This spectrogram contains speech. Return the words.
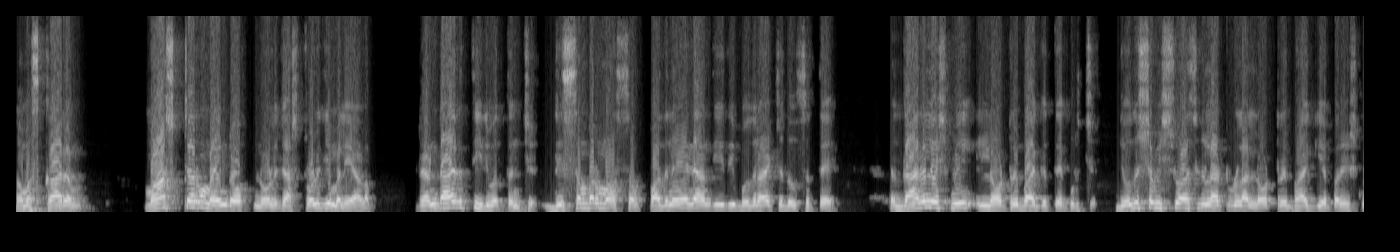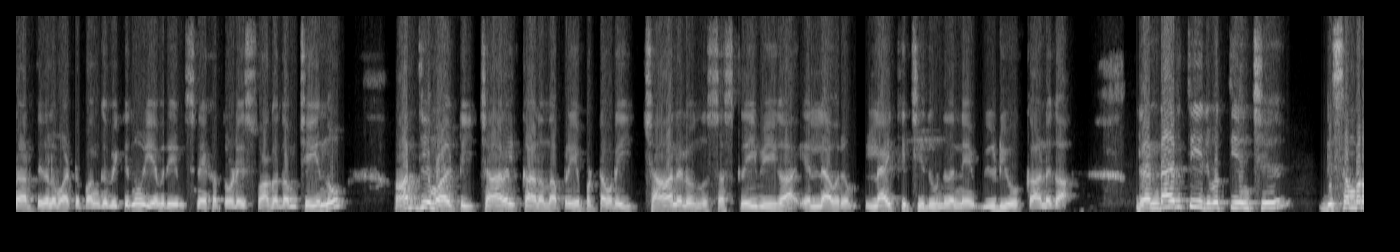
നമസ്കാരം. Master mind of knowledge astrology Malayalam. രണ്ടായിരത്തി ഇരുപത്തഞ്ച് ഡിസംബർ മാസം പതിനേഴാം തീയതി ബുധനാഴ്ച ദിവസത്തെ ധനലക്ഷ്മി ലോട്ടറി ഭാഗ്യത്തെ കുറിച്ച് ജ്യോതിഷ വിശ്വാസികളായിട്ടുള്ള ലോട്ടറി ഭാഗ്യ പരീക്ഷണാർത്ഥികളുമായിട്ട് പങ്കുവെക്കുന്നു ഇവരെയും സ്നേഹത്തോടെ സ്വാഗതം ചെയ്യുന്നു. ആദ്യമായിട്ട് ഈ ചാനൽ കാണുന്ന പ്രിയപ്പെട്ടവർ ഈ ചാനൽ ഒന്ന് സബ്സ്ക്രൈബ് ചെയ്യുക എല്ലാവരും ലൈക്ക് ചെയ്തുകൊണ്ട് തന്നെ വീഡിയോ കാണുക. രണ്ടായിരത്തി ഇരുപത്തിയഞ്ച് ഡിസംബർ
